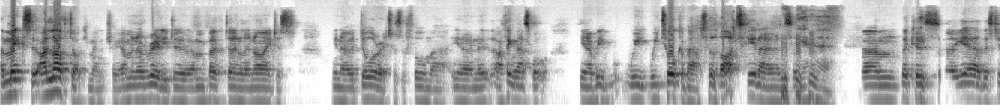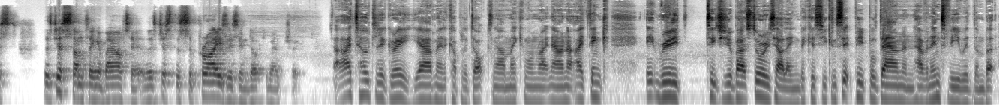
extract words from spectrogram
a mix. Of, I love documentary. I mean, I really do. I mean, both Donall and I just, you know, adore it as a format, you know, and I think that's what, you know, we, we, we talk about a lot, you know, and so, yeah. um, because, uh, yeah, there's just, there's just something about it. There's just the surprises in documentary. I totally agree. Yeah, I've made a couple of docs now. I'm making one right now, and I think it really teaches you about storytelling because you can sit people down and have an interview with them, but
